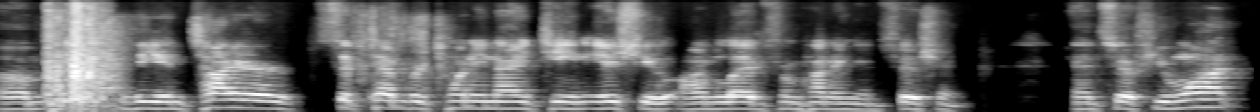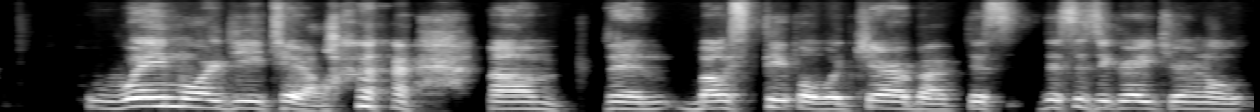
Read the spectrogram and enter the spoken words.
um, the entire September 2019 issue on lead from hunting and fishing. And so if you want way more detail um, than most people would care about, this, this is a great journal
